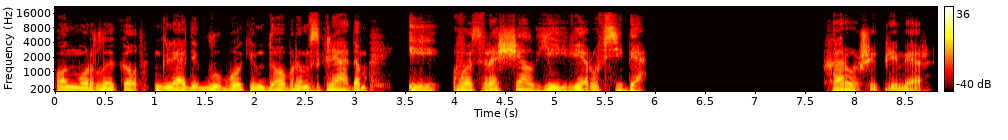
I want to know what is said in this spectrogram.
Он мурлыкал, глядя глубоким добрым взглядом, и возвращал ей веру в себя. Хороший пример.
